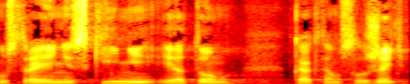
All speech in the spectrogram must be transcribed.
устроении скини и о том, как там служить.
